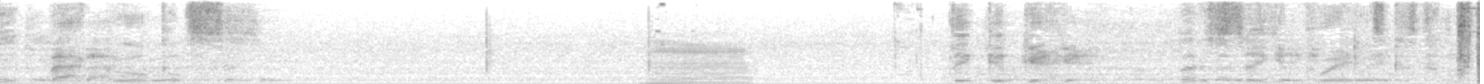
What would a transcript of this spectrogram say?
Think Batgirl could say. Hmm. Think again. Better say your prayers, cause tonight.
